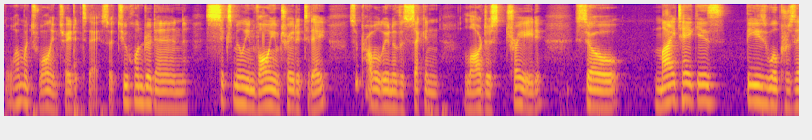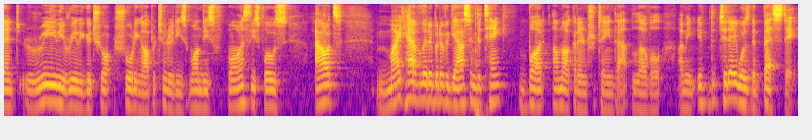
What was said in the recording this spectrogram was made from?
how much volume traded today? So 206 million volume traded today. So probably another second largest trade. So my take is these will present really, really good short shorting opportunities. One these once these flows out, might have a little bit of a gas in the tank, but I'm not going to entertain that level. I mean, if the, today was the best day,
